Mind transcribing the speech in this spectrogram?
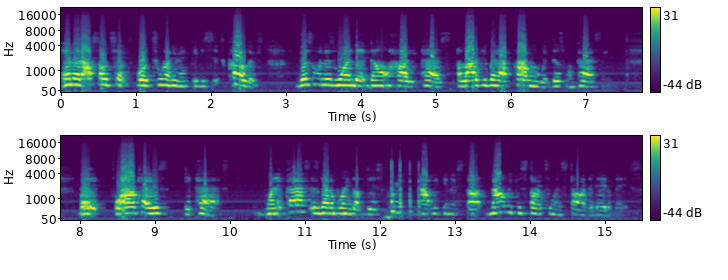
And it also checks for 256 colors. This one is one that don't hardly pass. A lot of people have problem with this one passing. But for our case, it passed. When it passes, it's going to bring up this screen. Now we can start. Now we can start to install the database.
